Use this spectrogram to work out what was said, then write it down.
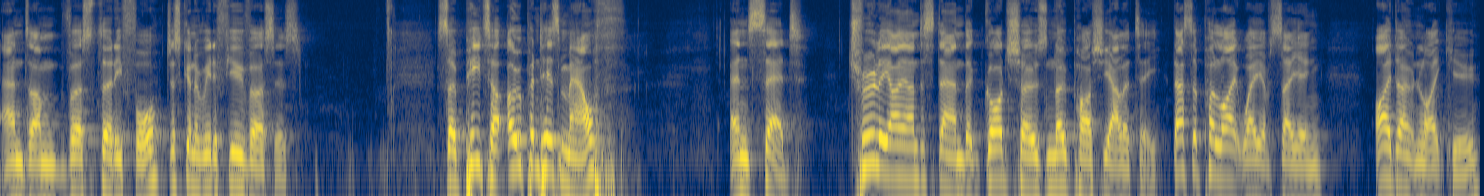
and um, verse 34. Just going to read a few verses. So Peter opened his mouth and said, Truly I understand that God shows no partiality. That's a polite way of saying, I don't like you,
